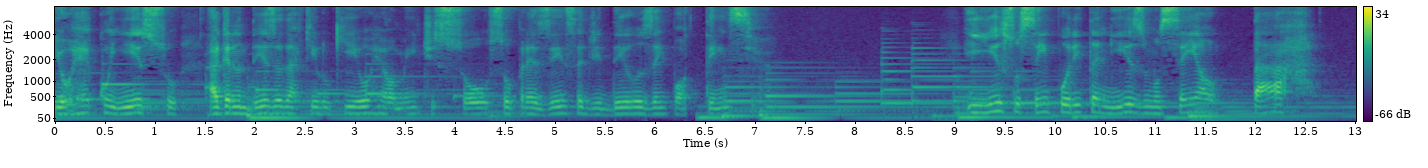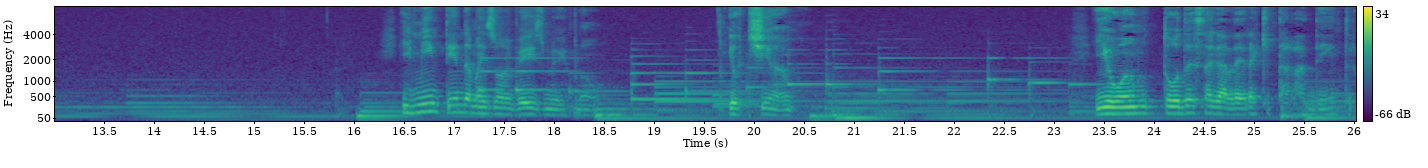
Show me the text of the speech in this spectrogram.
eu reconheço a grandeza daquilo que eu realmente sou, sou presença de Deus em potência. E isso sem puritanismo, sem altar. E me entenda mais uma vez, meu irmão. Eu te amo. E eu amo toda essa galera que tá lá dentro.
